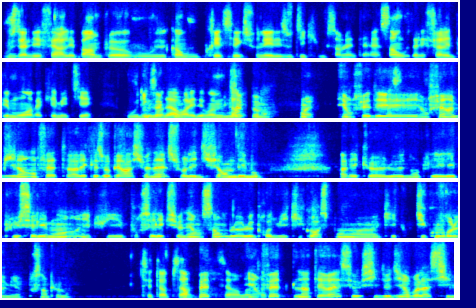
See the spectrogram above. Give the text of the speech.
vous, allez faire les, par exemple, vous, quand vous présélectionnez les outils qui vous semblent intéressants, vous allez faire les démos avec les métiers vous demandez d'avoir les démos en même temps. Exactement. Ouais. Et on fait, des, on fait un bilan en fait avec les opérationnels sur les différentes démos, avec euh, le, donc les, plus et les moins, et puis pour sélectionner ensemble le produit qui correspond, euh, qui, qui, couvre le mieux, tout simplement. C'est top ça. En fait, et en fait, l'intérêt, c'est aussi de dire voilà, si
